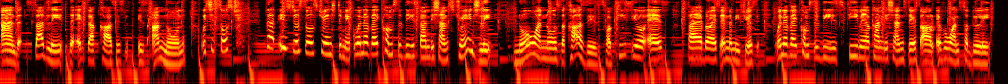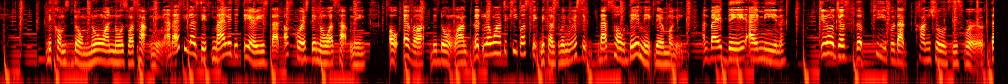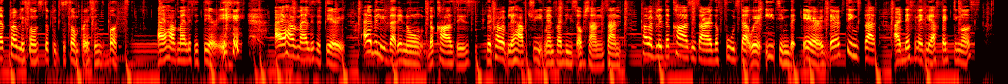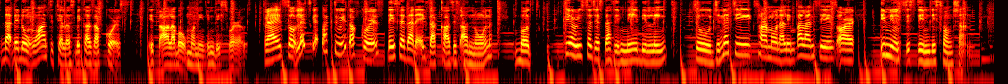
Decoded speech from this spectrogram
And sadly, the exact cause is, is unknown, which is so strange that is just so strange to me. Whenever it comes to these conditions, strangely, no one knows the causes for PCOS, fibroids, endometriosis. Whenever it comes to these female conditions, there's all everyone suddenly becomes dumb. No one knows what's happening. And I feel as if my little theory is that of course they know what's happening. Oh, However, they don't want they, they want to keep us sick because when we're sick, that's how they make their money. And by they, I mean, you know, just the people that controls this world. That probably sounds stupid to some persons, but I have my little theory. I have my little theory. I believe that they know the causes. They probably have treatment for these options and probably the causes are the foods that we're eating, the air. There are things that are definitely affecting us that they don't want to tell us because of course it's all about money in this world. Right? So let's get back to it, of course. They said that the exact cause is unknown, but theories suggest that it may be linked to genetics, hormonal imbalances, or immune system dysfunction.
